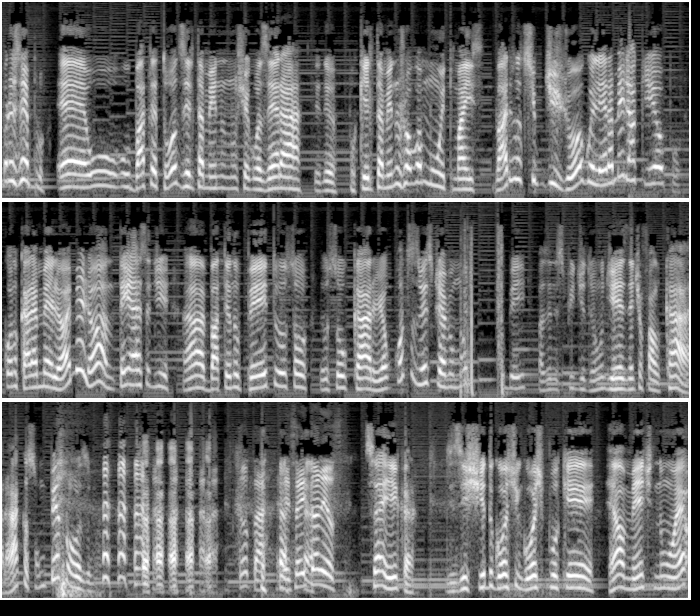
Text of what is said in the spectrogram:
por exemplo, é, o, o Battletoads ele também não, não chegou a zerar, entendeu? Porque ele também não jogou muito, mas vários outros tipos de jogo ele era melhor que eu, pô. Quando o cara é melhor, é melhor. Não tem essa de, ah, bater no peito, eu sou, eu sou o cara. Já, quantas vezes que já vi um monte de YouTube aí fazendo speedrun de Resident, eu falo, caraca, eu sou um penoso, mano. Então tá. É isso aí, Danilson. Isso aí, cara. Desistir do Ghost in Ghost porque realmente não é.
